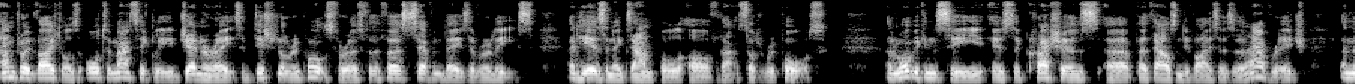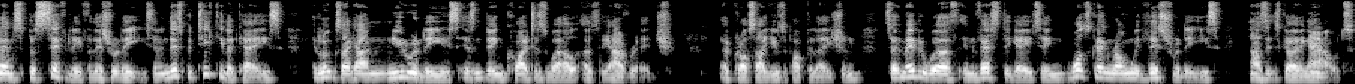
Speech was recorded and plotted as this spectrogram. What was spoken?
Android Vitals automatically generates additional reports for us for the first seven days of release. And here's an example of that sort of report. And what we can see is the crashes uh, per thousand devices as an average, and then specifically for this release. And in this particular case, it looks like our new release isn't doing quite as well as the average across our user population. So it may be worth investigating what's going wrong with this release as it's going out,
